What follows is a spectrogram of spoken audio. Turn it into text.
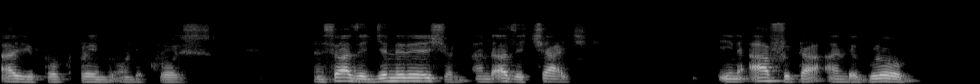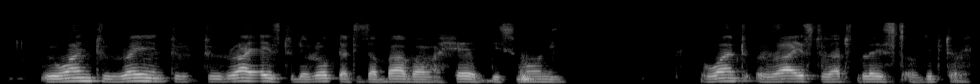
as you proclaimed on the cross. And so, as a generation and as a church in Africa and the globe, we want to reign, to, to rise to the rock that is above our head this morning. Want to rise to that place of victory,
